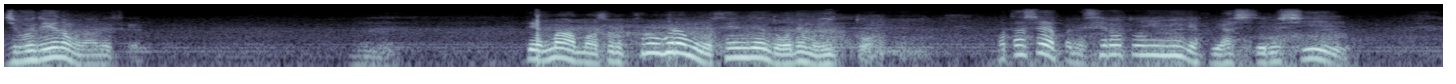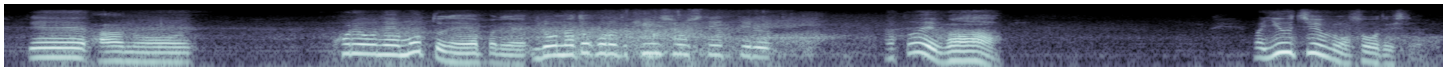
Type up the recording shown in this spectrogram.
自分で言うのもなんですけど。で、まあまあ、そのプログラムの宣伝どうでもいいと。私はやっぱね、セロトニン人間増やしてるし、で、あの、これをね、もっとね、やっぱりね、いろんなところで検証していってる。例えば、まあ、YouTube もそうですよ。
